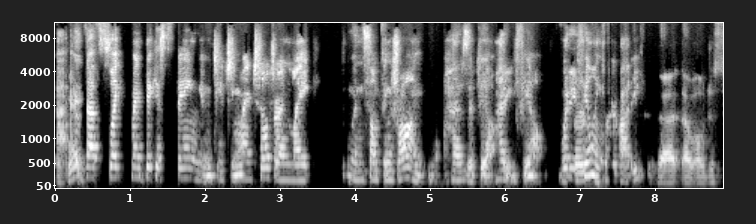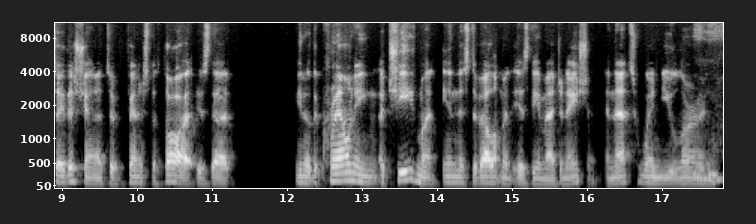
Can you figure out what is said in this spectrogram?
I, that's like my biggest thing in teaching my children like when something's wrong how does it feel? How do you feel? What are you feeling in your body? that i'll just say this shanna to finish the thought is that you know the crowning achievement in this development is the imagination. And that's when you learn mm-hmm.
